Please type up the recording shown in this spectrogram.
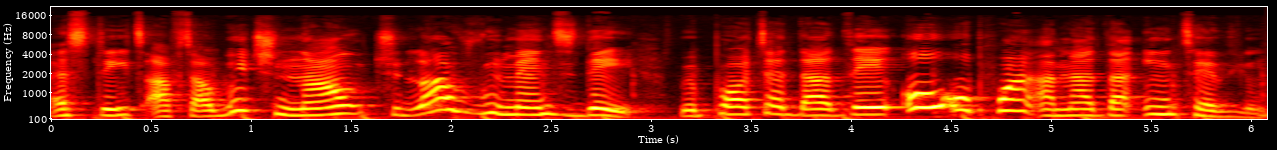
estate, after which now, to Love Women's Day, reported that they owe Oprah another interview.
